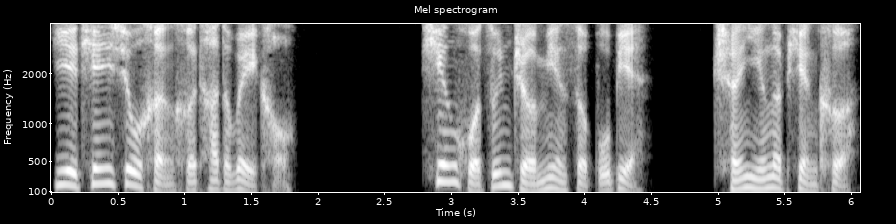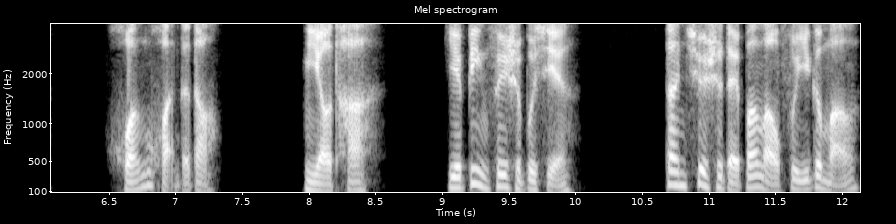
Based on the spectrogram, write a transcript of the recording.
叶天秀很合他的胃口。天火尊者面色不变，沉吟了片刻，缓缓的道：“你要他，也并非是不行，但却是得帮老夫一个忙。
